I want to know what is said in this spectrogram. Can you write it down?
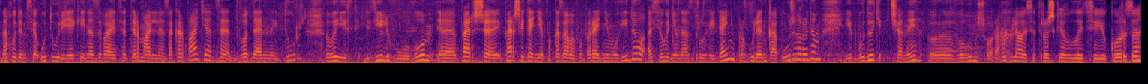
знаходимося у турі, який називається Термальне Закарпаття. Це дводенний тур, виїзд зі Львову. Е, Перше, перший день я показала в попередньому відео, а сьогодні в нас другий день прогулянка Ужгородом і будуть чани е, в Лумшорах. Прогулялися трошки вулицею Корзо,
